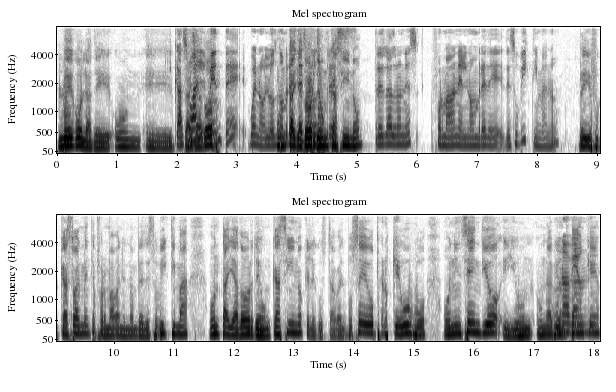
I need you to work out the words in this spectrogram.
luego la de un eh, y casualmente, bueno, los nombres tallador de, un casino. Tres ladrones formaban el nombre de, de su víctima, ¿no? Casualmente formaban el nombre de su víctima, un tallador de un casino que le gustaba el buceo, pero que hubo un incendio y un, avión, tanque.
